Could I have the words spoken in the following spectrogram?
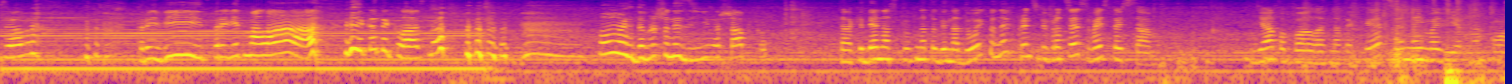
взяла. Привіт, привіт, мала! Яка ти класна. Ой, добре, що не з'їла шапку. Так, іде наступна туди на дойку. Ну і в принципі процес весь той самий. Я попала на таке, це неймовірно. О,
